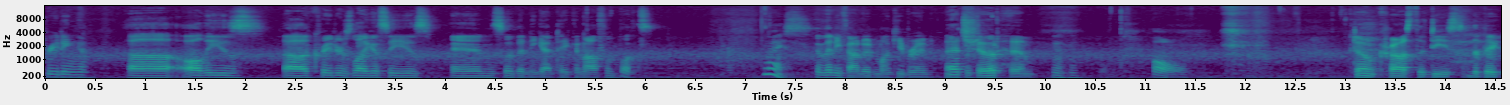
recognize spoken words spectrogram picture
treating uh, all these uh, creators' legacies, and so then he got taken off of books, Nice. and then he founded Monkey Brain. That Which showed him. hmm Oh, Don't cross the D, the big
